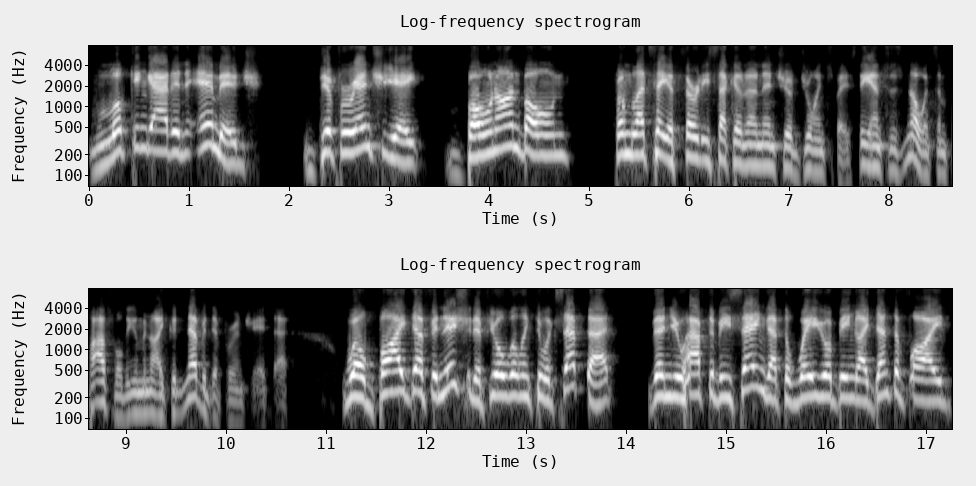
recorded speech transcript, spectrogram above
looking at an image, differentiate bone on bone from, let's say, a 32nd of an inch of joint space? The answer is no, it's impossible. The human eye could never differentiate that. Well, by definition, if you're willing to accept that, then you have to be saying that the way you're being identified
